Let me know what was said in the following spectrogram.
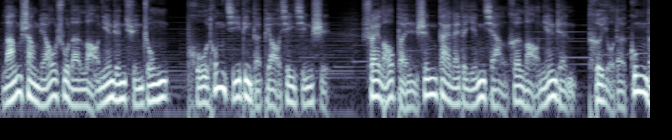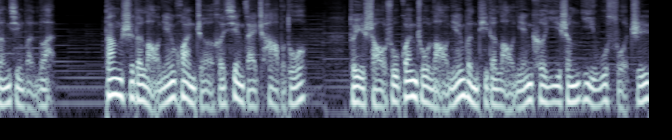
狼上描述了老年人群中普通疾病的表现形式，衰老本身带来的影响和老年人特有的功能性紊乱。当时的老年患者和现在差不多，对少数关注老年问题的老年科医生一无所知，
